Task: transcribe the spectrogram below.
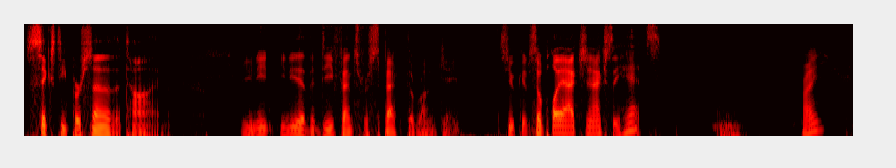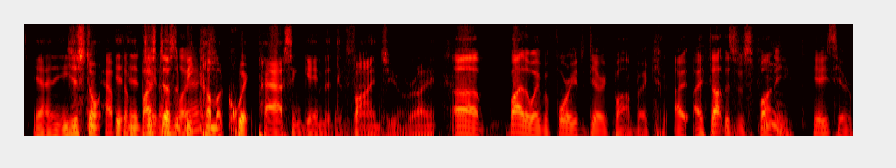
sixty percent of the time. You need you need to have the defense respect the run game, so you can so play action actually hits, right? Yeah, and you just don't. Have It, it just doesn't become action. a quick passing game that defines you, right? Uh, by the way, before we get to Derek Bombeck, I, I thought this was Hmm. funny. Yeah, he's here.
